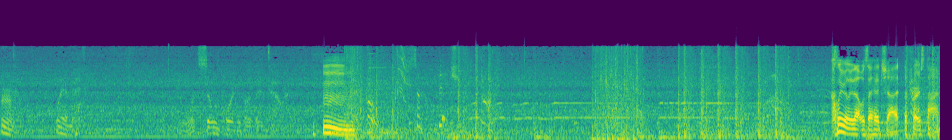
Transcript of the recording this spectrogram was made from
Hmm. Wait a minute. What's so important about that tower? Hmm. Oh, son of a bitch. Clearly that was a headshot the first time.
